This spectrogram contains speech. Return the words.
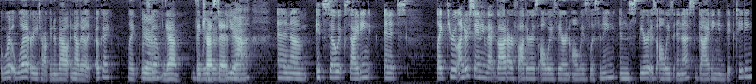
what are you talking about and now they're like okay like let's yeah. go yeah they Believe trust it, it. yeah. yeah and um, it's so exciting and it's like through understanding that god our father is always there and always listening and the spirit is always in us guiding and dictating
